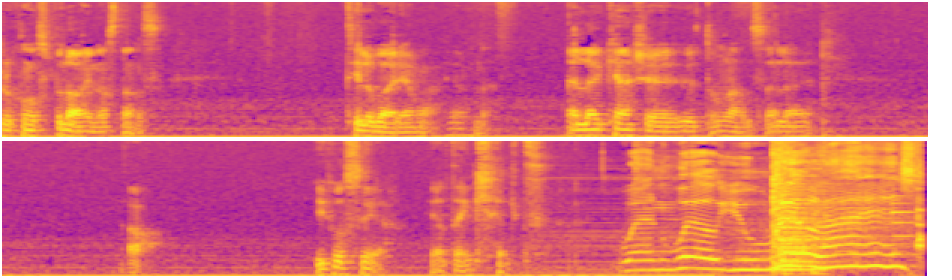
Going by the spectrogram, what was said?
produktionsbolag någonstans. Till att börja med. Jag vet inte. Eller kanske utomlands eller... Ja. Vi får se helt enkelt. When will you realize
